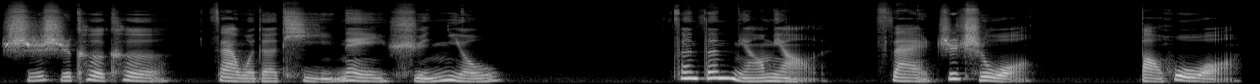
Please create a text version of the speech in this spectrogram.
时时刻刻在我的体内巡游，分分秒秒在支持我、保护我、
